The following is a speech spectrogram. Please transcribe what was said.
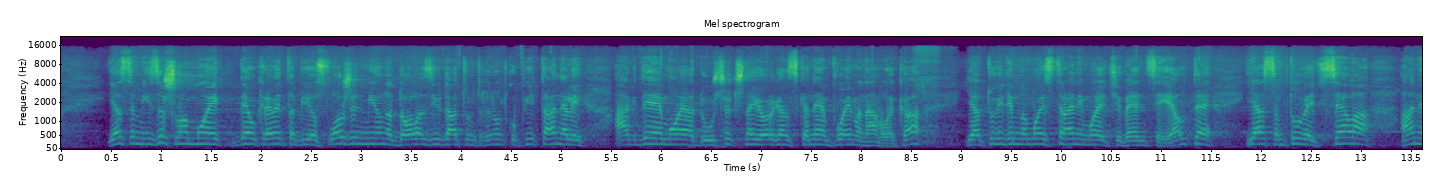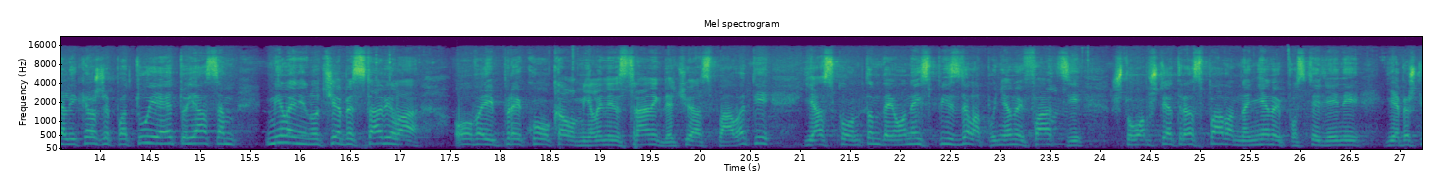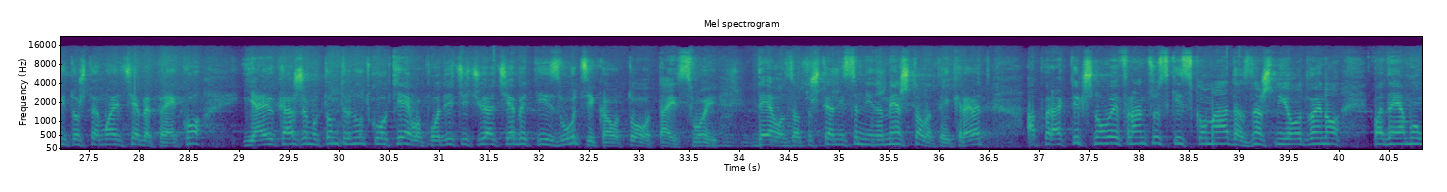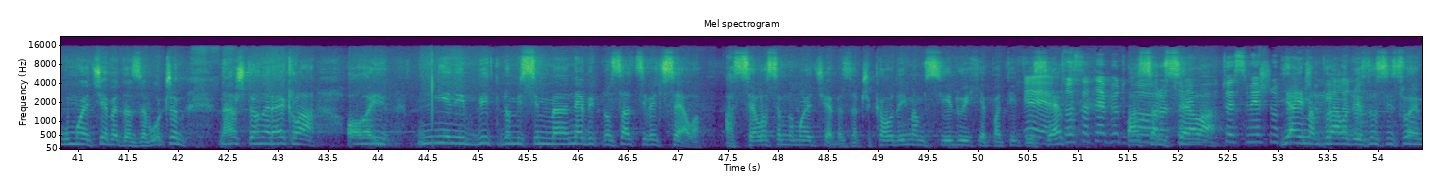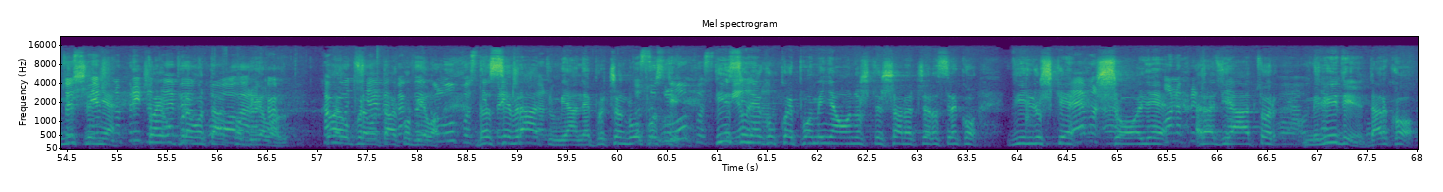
Ja sam izašla, moj deo kreveta bio složen, mi ona dolazi u datom trenutku, pita Aneli, a gde je moja dušečna i organska, nemam pojma, navlaka. Ja tu vidim na mojoj strani moje ćebence, jel te? Ja sam tu već sela. Aneli kaže, pa tu je, eto, ja sam Milenino ćebe stavila ovaj, preko kao Milenin strane gde ću ja spavati, ja skontam da je ona ispizdela po njenoj faci, što uopšte ja treba spavam na njenoj posteljini, jebeš ti to što je moje ćebe preko. Ja joj kažem u tom trenutku, ok, evo, podići ću ja ćebe ti izvuci kao to, taj svoj deo, zato što ja nisam ni nameštala taj krevet, a praktično ovo je francuski iz komada, znaš, nije odvojeno, pa da ja mogu moje ćebe da zavučem. Znaš što je ona rekla, ovaj, nije ni bitno, mislim, nebitno, sad si već sela. A sela sam na moje ćebe, znači kao da imam sidu i hepatitis E, F, to sad tebi pa odgovara, sam to sela. nema- to je smiješna Ja priča, imam pravo da iznosim svoje To je mišljenje. priča, To je upravo tako odgovara. bilo. Kako- To je upravo tako bilo. Da se vratim, ja ne pričam gluposti. gluposti, Ti si neko ko je pominjao ono što je Ša večeras rekao, viljuške, Evo, šolje, radijator. Mi vidi, Darko,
